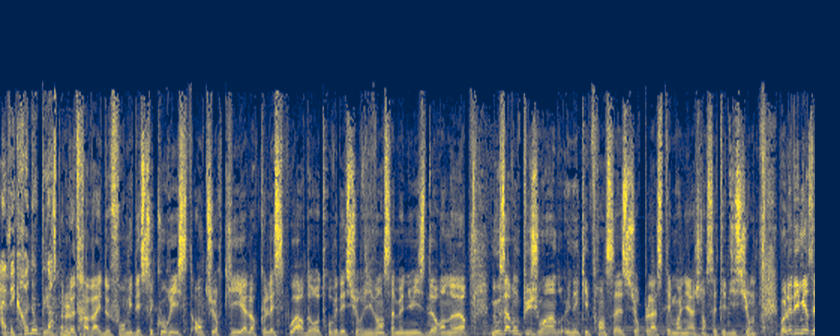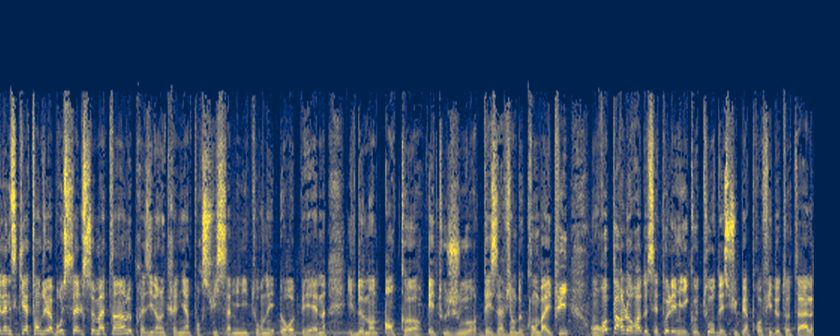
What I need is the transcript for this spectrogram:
avec Renaud Blanc. Le travail de fourmi des secouristes en Turquie, alors que l'espoir de retrouver des survivants s'amenuise d'heure en heure, nous avons pu joindre une équipe française sur place. Témoignage dans cette édition. Volodymyr Zelensky attendu à Bruxelles ce matin. Le président ukrainien poursuit sa mini-tournée européenne. Il demande encore et toujours des avions de combat. Et puis, on reparlera de cette polémique autour des super profits de Total.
